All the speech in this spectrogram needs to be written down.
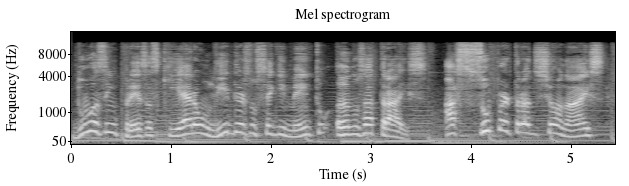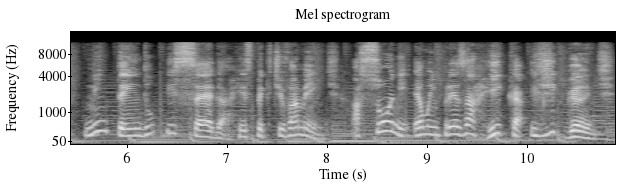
duas empresas que eram líderes no segmento anos atrás, as super tradicionais Nintendo e Sega, respectivamente. A Sony é uma empresa rica e gigante,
